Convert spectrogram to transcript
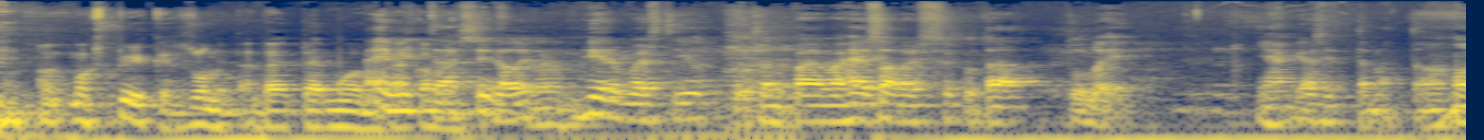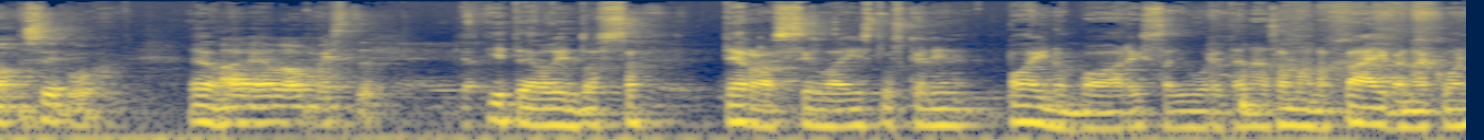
On, onko Pyykkönen sun mitään? Tai ei Ei mitään, siinä oli hirveästi juttu sen päivän Hesarissa, kun tää tuli ihan käsittämättömän monta sivua. Aiheella Itse olin tuossa terassilla, istuskelin painobaarissa juuri tänä samana päivänä, kun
